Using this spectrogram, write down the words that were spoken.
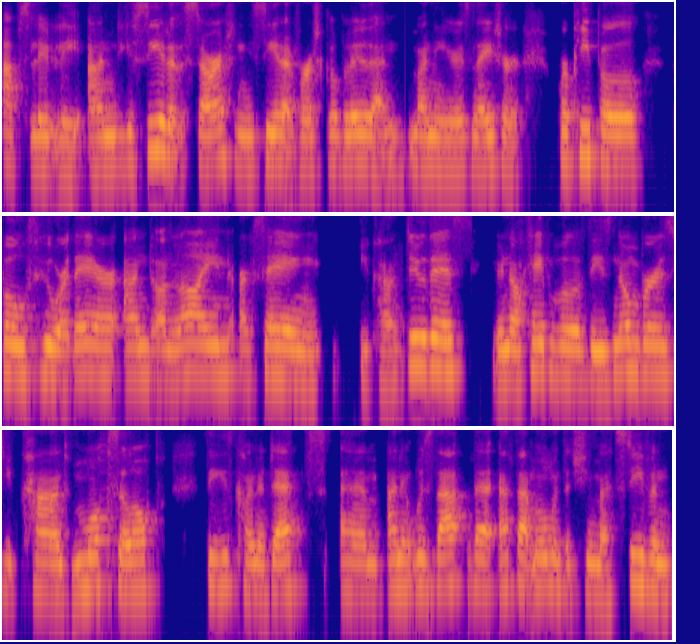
Absolutely. And you see it at the start and you see it at vertical blue then many years later where people both who are there and online are saying you can't do this you're not capable of these numbers, you can't muscle up these kind of depths. Um, and it was that that at that moment that she met Stephen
